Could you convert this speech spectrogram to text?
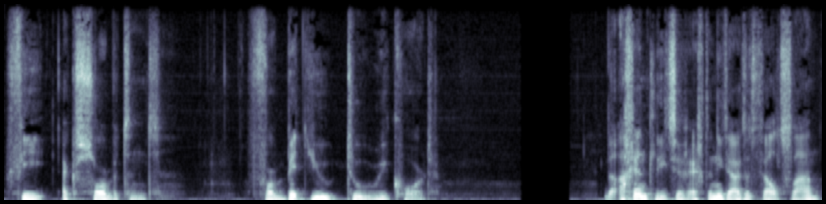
Fee exorbitant. Forbid you to record. De agent liet zich echter niet uit het veld slaan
